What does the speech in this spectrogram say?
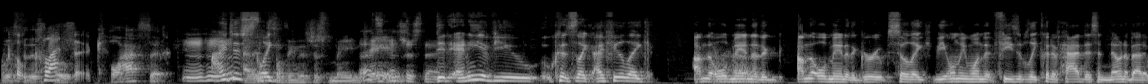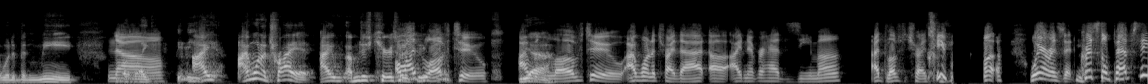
listed Coke as Classic. Coke Classic. Mhm. I just it's like something that's just That's maintained. interesting. Did any of you? Because like I feel like I'm the old man of the I'm the old man of the group. So like the only one that feasibly could have had this and known about it would have been me. No. But like I I want to try it. I I'm just curious. oh, I'd you- love to. I Yeah. would love to. I want to try that. Uh, I never had Zima. I'd love to try Zima. Where is it? Crystal Pepsi?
